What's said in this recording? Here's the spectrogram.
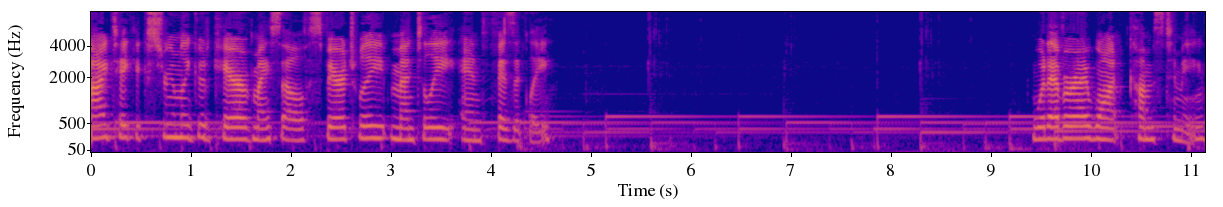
I take extremely good care of myself spiritually, mentally, and physically. Whatever I want comes to me.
